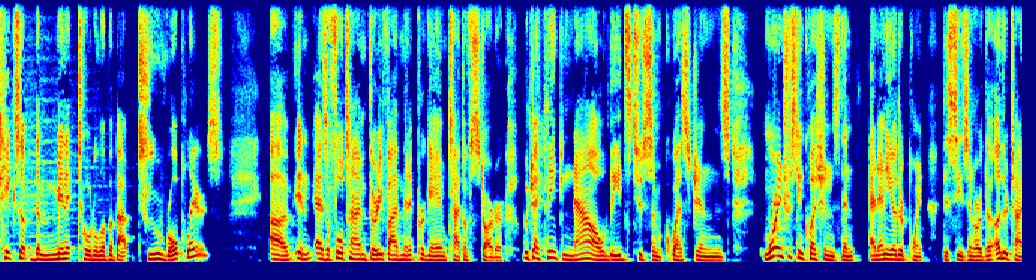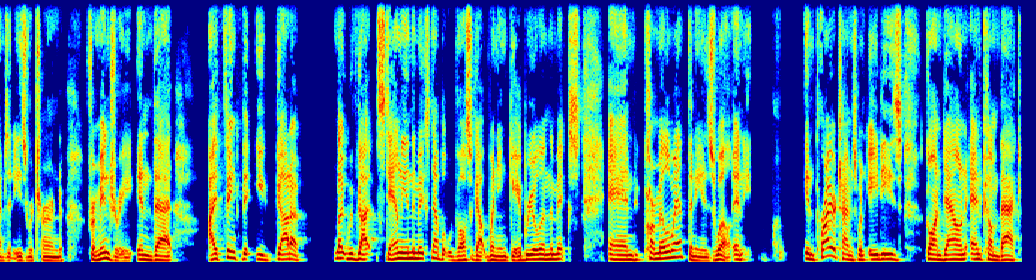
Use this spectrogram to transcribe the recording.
takes up the minute total of about two role players. Uh, in as a full time 35 minute per game type of starter, which I think now leads to some questions, more interesting questions than at any other point this season or the other times that he's returned from injury. In that, I think that you gotta like we've got Stanley in the mix now, but we've also got Wenyen Gabriel in the mix and Carmelo Anthony as well. And in prior times when AD's gone down and come back,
